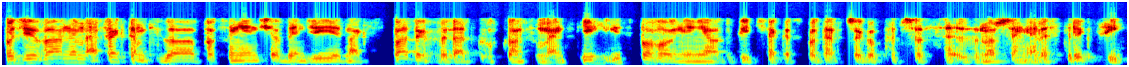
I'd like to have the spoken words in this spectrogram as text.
Spodziewanym efektem tego posunięcia będzie jednak spadek wydatków konsumenckich i spowolnienie odbicia gospodarczego podczas znoszenia restrykcji.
